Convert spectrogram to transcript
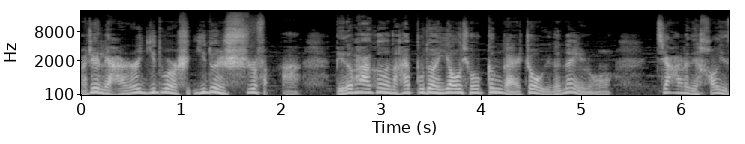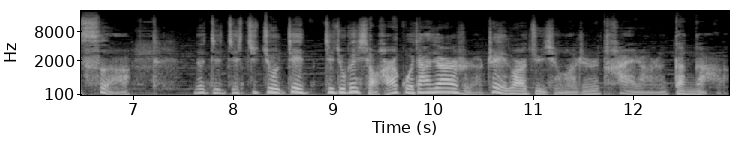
啊这俩人一对是一顿施法，彼得·帕克呢还不断要求更改咒语的内容，加了得好几次啊。那这这就就这这就跟小孩过家家似的，这段剧情啊真是太让人尴尬了。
